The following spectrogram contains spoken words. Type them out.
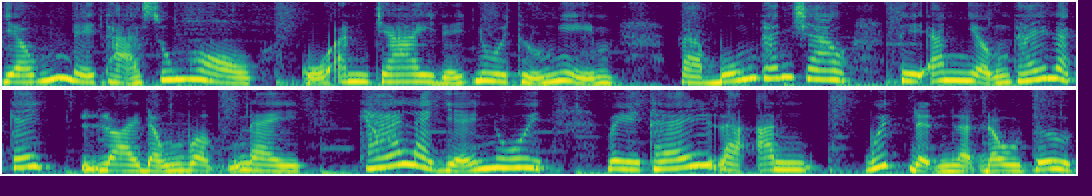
giống để thả xuống hồ của anh trai để nuôi thử nghiệm và 4 tháng sau thì anh nhận thấy là cái loài động vật này khá là dễ nuôi. Vì thế là anh quyết định là đầu tư,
